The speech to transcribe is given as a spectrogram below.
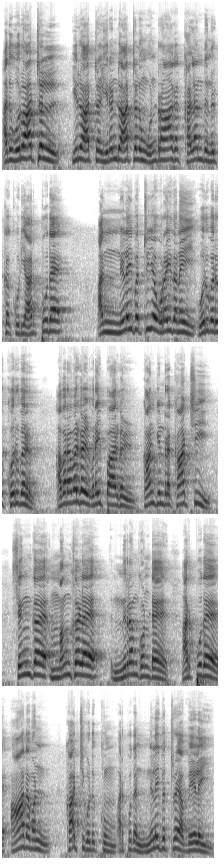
அது ஒரு ஆற்றல் இரு ஆற்றல் இரண்டு ஆற்றலும் ஒன்றாக கலந்து நிற்கக்கூடிய அற்புத அந்நிலை பற்றிய உரைதனை ஒருவருக்கொருவர் அவரவர்கள் உரைப்பார்கள். காண்கின்ற காட்சி செங்க மங்கள நிறம் கொண்ட அற்புத ஆதவன் காட்சி கொடுக்கும் அற்புத நிலை பெற்ற அவ்வேளை.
